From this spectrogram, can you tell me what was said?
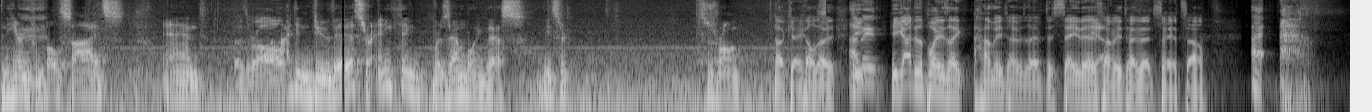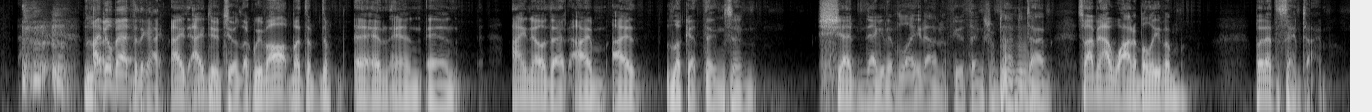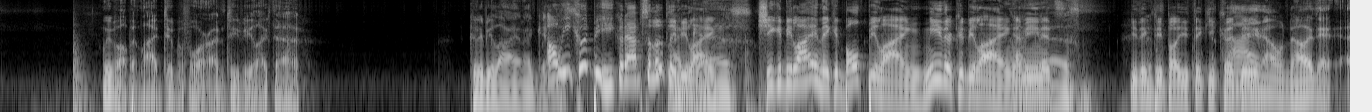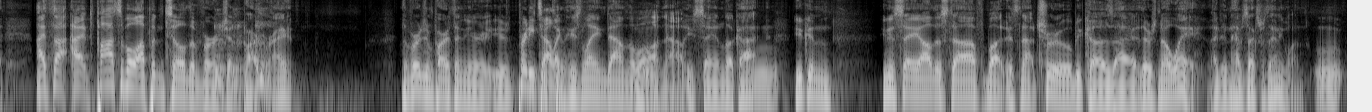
and hearing from both sides. And those are all. I didn't do this or anything resembling this. These are. This is wrong. Okay, hold on. He, I mean- he got to the point. He's like, "How many times do I have to say this? Yeah. How many times do I have to say it?" So I, I feel bad for the guy. I, I do too. Look, we've all, but the, the and and and I know that I'm I look at things and shed negative light on a few things from time Mm-hmm. to time. So I mean, I want to believe him, but at the same time, we've all been lied to before on TV like that. Could he be lying? I guess. Oh, he could be. He could absolutely I be lying. guess. She could be lying. They could both be lying. Neither could be lying. I, mean, it's. You think people? You think he could I be? don't know. It- it- I thought I- it's possible up until the virgin part, right? The virgin part, then you're you're Pretty telling. He's laying down the law mm-hmm. now. He's saying, "Look, I mm-hmm. you can you can say all this stuff, but it's not true because I there's no way I didn't have sex with anyone." Mm-hmm.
